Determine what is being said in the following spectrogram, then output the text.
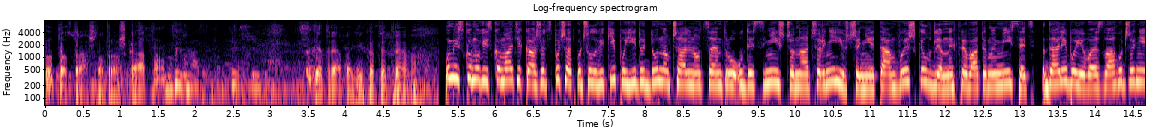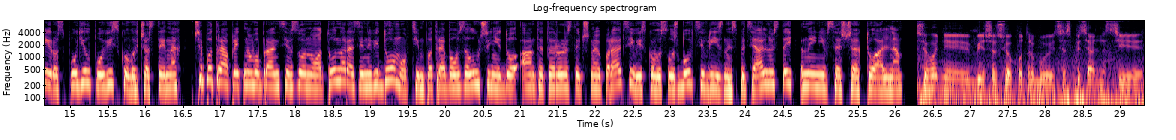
от то страшно трошки. А так йти треба, їхати треба. У міському військоматі кажуть, спочатку чоловіки поїдуть до навчального центру у Десні, що на Чернігівщині. Там вишкіл для них триватиме місяць. Далі бойове злагодження і розподіл по військових частинах. Чи потраплять новобранці в зону АТО, наразі невідомо. Втім, потреба у залученні до антитерористичної операції військовослужбовців різних спеціальностей нині все ще актуальна. Сьогодні більше всього потребуються спеціальності,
